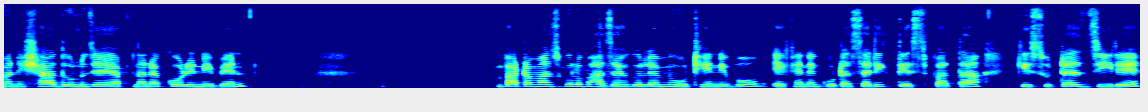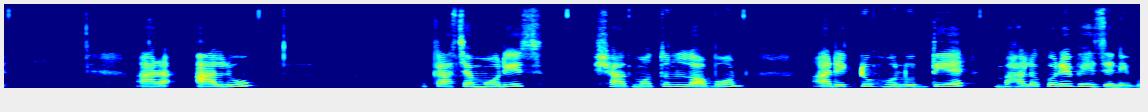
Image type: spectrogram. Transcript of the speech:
মানে স্বাদ অনুযায়ী আপনারা করে নেবেন। বাটা মাছগুলো ভাজা হয়ে গেলে আমি উঠিয়ে নিব। এখানে গোটাচারিক তেজপাতা, কিছুটা জিরে আর আলু, কাঁচামরিচ, স্বাদ মতন লবণ আর একটু হলুদ দিয়ে ভালো করে ভেজে নিব।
